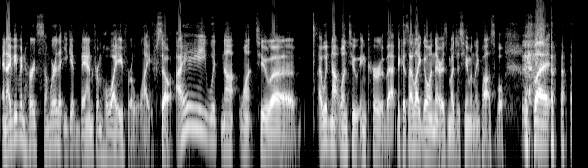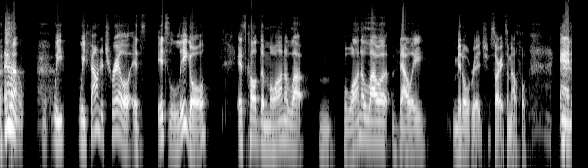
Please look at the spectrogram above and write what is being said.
And I've even heard somewhere that you get banned from Hawaii for life. So I would not want to. Uh, I would not want to incur that because I like going there as much as humanly possible. But we we found a trail. It's it's legal. It's called the Moana La, Moanalua Valley Middle Ridge. Sorry, it's a mouthful. And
